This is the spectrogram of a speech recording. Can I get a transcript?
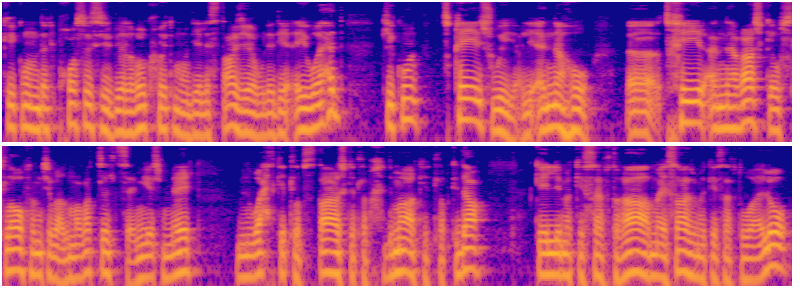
كيكون داك ال process ديال ال recrutement ديال stagiaire ولا ديال أي واحد كيكون ثقيل شوية لأنه أه تخيل أن RH كيوصلوا فهمتي بعض المرات 900 mail من واحد كيطلب stage كيطلب خدمة كيطلب كذا كاين اللي ما كيصيفط غا message ما كيصيفط والو.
